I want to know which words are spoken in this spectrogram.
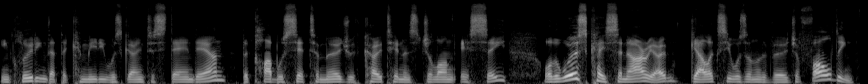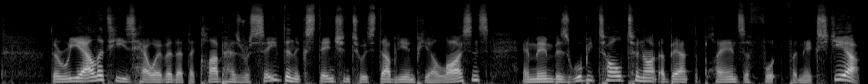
including that the committee was going to stand down, the club was set to merge with co tenants Geelong SC, or the worst case scenario, Galaxy was on the verge of folding. The reality is, however, that the club has received an extension to its WNPL licence, and members will be told tonight about the plans afoot for next year.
